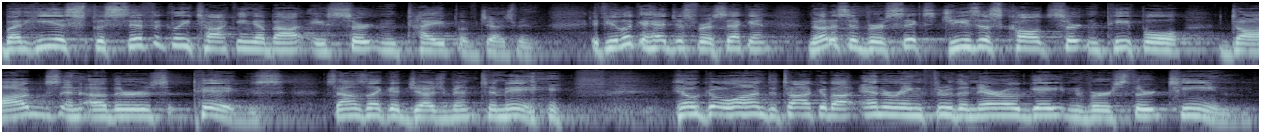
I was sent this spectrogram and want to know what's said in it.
but he is specifically talking about a certain type of judgment. If you look ahead just for a second, notice in verse 6, Jesus called certain people dogs and others pigs. Sounds like a judgment to me. He'll go on to talk about entering through the narrow gate in verse 13.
